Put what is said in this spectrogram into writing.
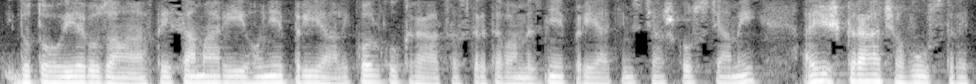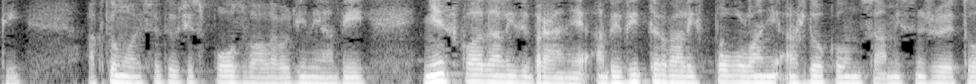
do toho Jeruzalema, v tej Samárii ho neprijali. Koľkokrát sa stretávame s neprijatím, s ťažkosťami a Ježiš kráča v ústrety. A k tomu aj Svetý Otec pozval rodiny, aby neskladali zbranie, aby vytrvali v povolaní až do konca. Myslím, že je to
